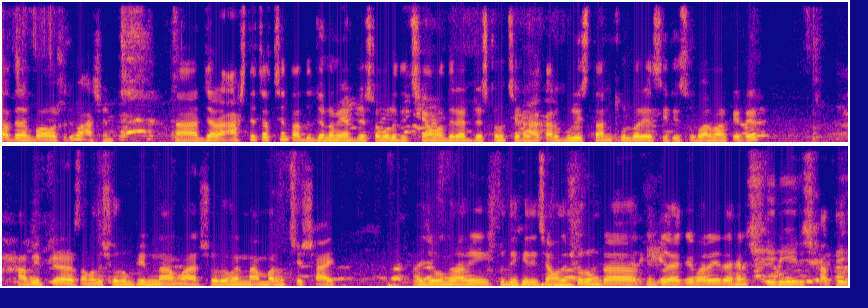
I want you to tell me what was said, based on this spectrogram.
তাদের আমি পরামর্শ দিব, আসেন। আর যারা আসতে চাচ্ছেন, তাদের জন্য আমি অ্যাড্রেসটা বলে দিচ্ছি। আমাদের অ্যাড্রেসটা হচ্ছে ঢাকার গুলিস্তান, ফুলবাড়িয়া সিটি সুপার মার্কেটের হাবিব ট্রেডার্স, আমাদের শোরুমটির নাম, আর শোরুমের নাম্বার হচ্ছে ষাট। এই যে বন্ধুরা, আমি একটু দেখিয়ে দিচ্ছি, আমাদের শোরুমটা কিন্তু একেবারে দেখেন সিঁড়ির সাথেই।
